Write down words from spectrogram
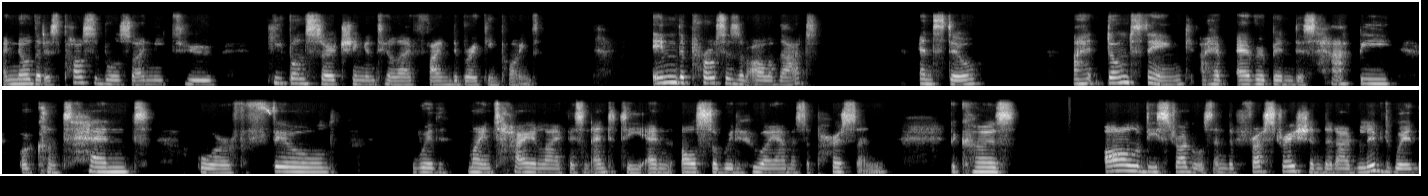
I know that it's possible. So I need to keep on searching until I find the breaking point. In the process of all of that, and still, I don't think I have ever been this happy or content or fulfilled with my entire life as an entity and also with who I am as a person. Because all of these struggles and the frustration that I've lived with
